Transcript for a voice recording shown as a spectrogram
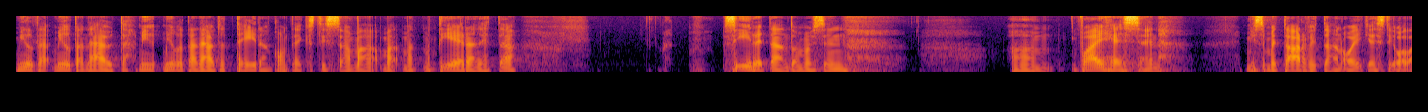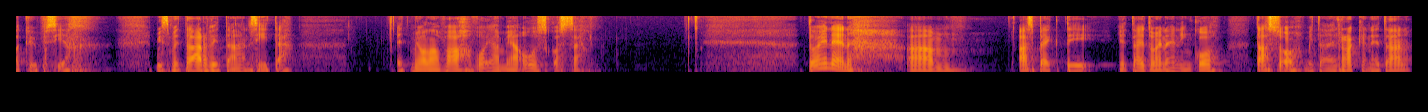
miltä, miltä näytä, miltä näytä teidän kontekstissa. Mä, mä, mä, mä tiedän, että siirretään tuommoisen um, vaiheeseen, missä me tarvitaan oikeasti olla kypsiä, missä me tarvitaan sitä, että me ollaan vahvoja meidän uskossa. Toinen um, aspekti tai toinen niin kuin, taso, mitä rakennetaan,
